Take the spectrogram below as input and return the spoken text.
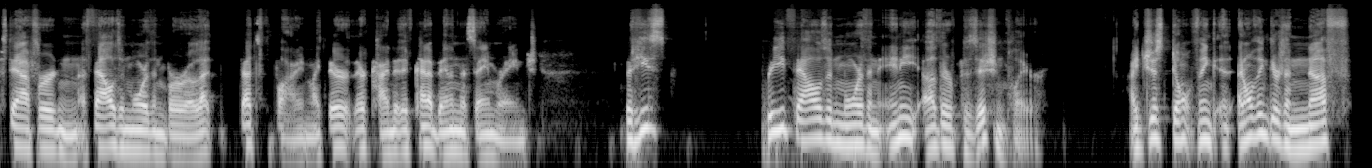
Stafford and a thousand more than Burrow. That that's fine. Like they're they're kind of they've kind of been in the same range, but he's three thousand more than any other position player. I just don't think I don't think there's enough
